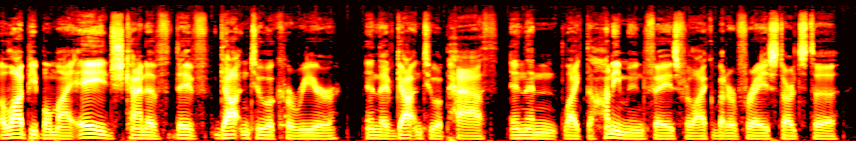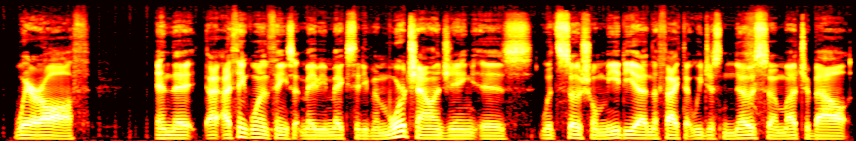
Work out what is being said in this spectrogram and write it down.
a lot of people my age kind of they've gotten to a career and they've gotten to a path and then like the honeymoon phase for lack of a better phrase starts to wear off and that I think one of the things that maybe makes it even more challenging is with social media and the fact that we just know so much about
